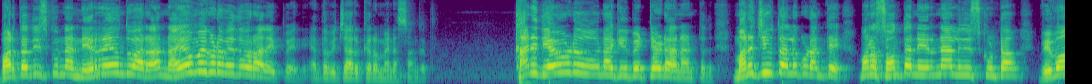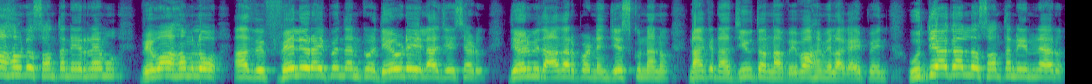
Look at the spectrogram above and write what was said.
భర్త తీసుకున్న నిర్ణయం ద్వారా నయోమి కూడా విధవరాలు అయిపోయింది. ఎంత విచారకరమైన సంగతి. కానీ దేవుడు నాకు ఇది పెట్టాడు అని అంటుంది. మన జీవితాల్లో కూడా అంతే. మనం సొంత నిర్ణయాలు తీసుకుంటాం. వివాహంలో సొంత నిర్ణయము. వివాహంలో అది ఫెయిల్యూర్ అయిపోయింది అనుకో దేవుడే ఇలా చేశాడు. దేవుడి మీద ఆధారపడి నేను చేసుకున్నాను. నాకు నా జీవితం నా వివాహం ఇలాగ అయిపోయింది. ఉద్యోగాల్లో సొంత నిర్ణయాలు.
